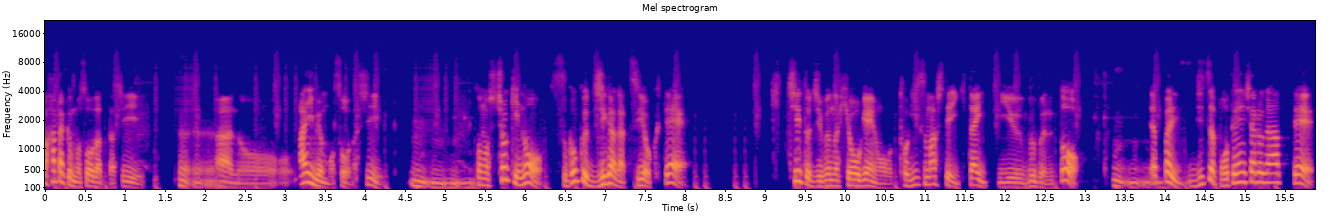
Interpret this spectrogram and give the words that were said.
まあ、畑君もそうだったし、うんうんうん。あのあいみょんもそうだし、うんうんうんその初期のすごく自我が強くて、きっちりと自分の表現を研ぎ澄ましていきたいっていう部分と。やっぱり実はポテンシャルがあって、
